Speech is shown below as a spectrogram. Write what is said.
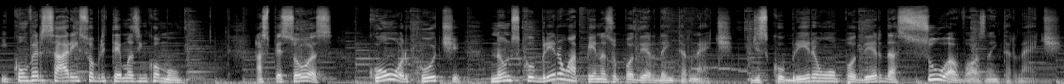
e conversarem sobre temas em comum. As pessoas, com o Orkut, não descobriram apenas o poder da internet, descobriram o poder da sua voz na internet.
